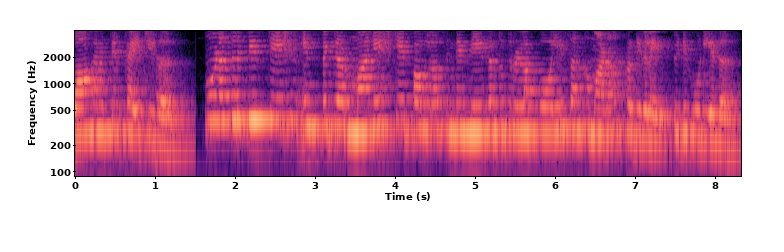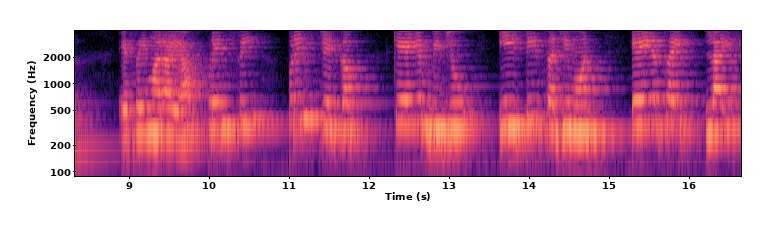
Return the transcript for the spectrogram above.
വാഹനത്തിൽ കയറ്റിയത്. Mulanthuruthy station inspector Manesh K പൗലോസിന്റെ നേതൃത്വത്തിലുള്ള പോലീസ് സംഘമാണ് പ്രതികളെ പിടികൂടിയത്. എസ് ഐമാരായ Princy Prince Jacob K M Biju E T Sajimon A S I Laisa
